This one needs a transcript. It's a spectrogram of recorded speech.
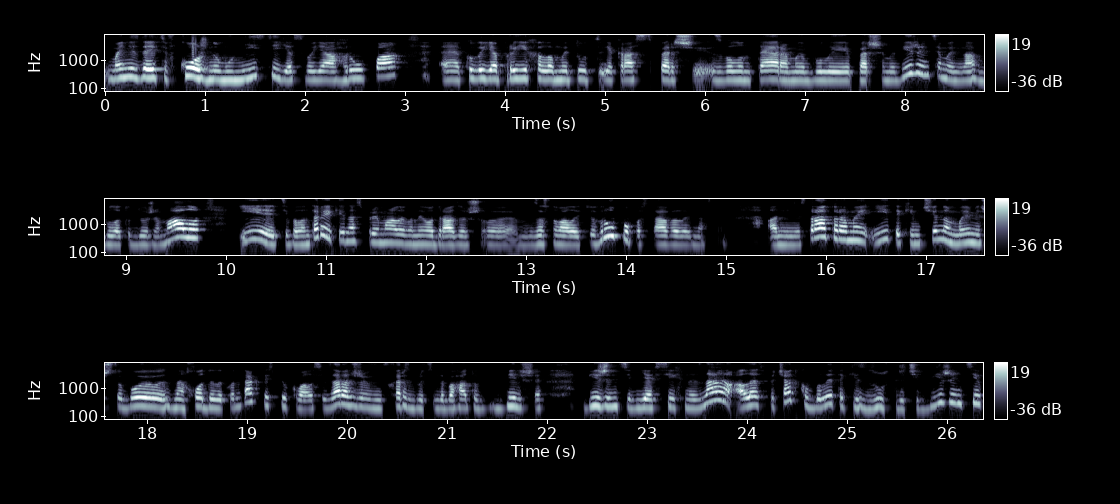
Мені здається, в кожному місті є своя група. Е, Коли я приїхала, ми тут якраз перші з волонтерами були першими біженцями. Нас було тут дуже мало. І ці волонтери, які нас приймали, вони одразу ж е, заснували цю групу, поставили нас там адміністраторами, і таким чином ми між собою знаходили контакти, спілкувалися. Зараз вже в Херсбруці набагато більше біженців, я всіх не знаю, але спочатку були такі зустрічі біженців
